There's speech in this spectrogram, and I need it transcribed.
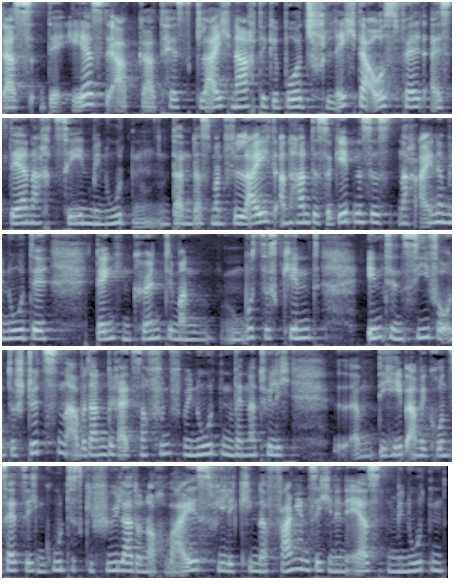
dass der erste Abgartest gleich nach der Geburt schlechter ausfällt als der nach zehn Minuten. Und dann, dass man vielleicht anhand des Ergebnisses nach einer Minute denken könnte, man muss das Kind intensiver unterstützen, aber dann bereits nach fünf Minuten, wenn natürlich ähm, die Hebamme grundsätzlich ein gutes Gefühl hat und auch weiß, viele Kinder fangen sich in den ersten Minuten,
